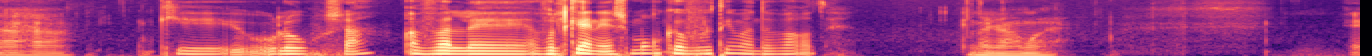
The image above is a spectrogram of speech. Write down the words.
אהה, כי הוא לא הורשע, אבל, אה, אבל כן, יש מורכבות עם הדבר הזה. לגמרי. אמ,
